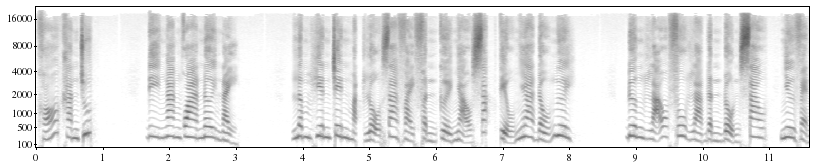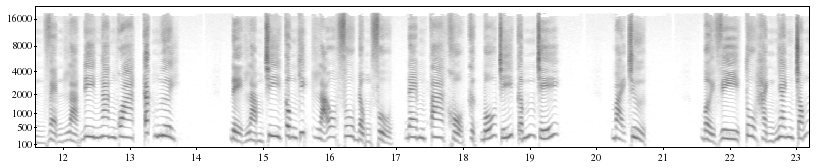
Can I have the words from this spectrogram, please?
Khó khăn chút. Đi ngang qua nơi này. Lâm Hiên trên mặt lộ ra vài phần cười nhạo sắc tiểu nha đầu ngươi. Đương lão phu là đần độn sao, như vẹn vẹn là đi ngang qua các ngươi. Để làm chi công kích lão phu đồng phủ, đem ta khổ cực bố trí cấm chế. Bài trừ. Bởi vì tu hành nhanh chóng,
